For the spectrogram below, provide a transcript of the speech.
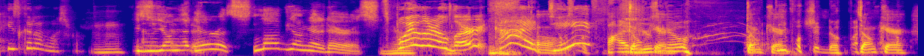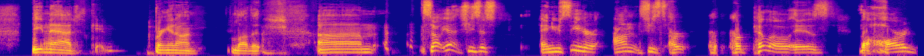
he's good on Westworld. Mm-hmm. He's like young Ed show. Harris. Love young Ed Harris. Spoiler alert! God, Oh. Dave. Five Don't years care. ago. Don't care. People should know. by Don't care. Be mad. Bring it on. Love it. Um, so yeah, she's just and you see her on she's her her, her pillow is the hard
